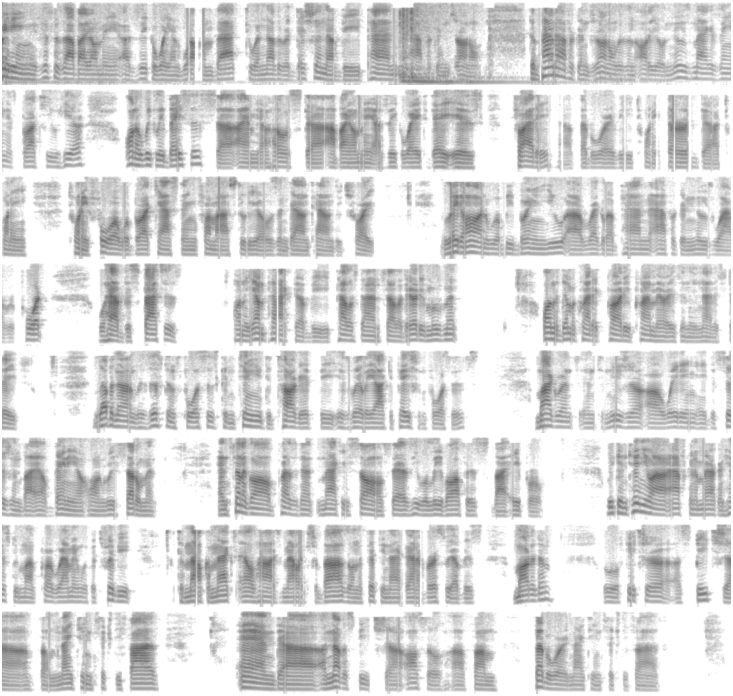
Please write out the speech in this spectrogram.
Greetings. This is Abayomi Azikiwe, and welcome back to another edition of the Pan-African Journal. The Pan-African Journal is an audio news magazine. It's brought to you here on a weekly basis. Uh, I am your host, uh, Abayomi Azikiwe. Today is Friday, uh, February the 23rd, uh, 2024. We're broadcasting from our studios in downtown Detroit. Later on, we'll be bringing you our regular Pan-African Newswire report. We'll have dispatches on the impact of the Palestine Solidarity Movement on the Democratic Party primaries in the United States. Lebanon resistance forces continue to target the Israeli occupation forces. Migrants in Tunisia are awaiting a decision by Albania on resettlement. And Senegal President Macky Sall says he will leave office by April. We continue our African American History Month programming with a tribute to Malcolm X, El Hajj Malik Shabazz on the 59th anniversary of his martyrdom. We will feature a speech uh, from 1965 and uh, another speech uh, also uh, from February 1965.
